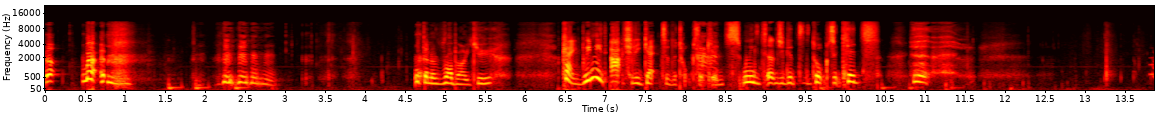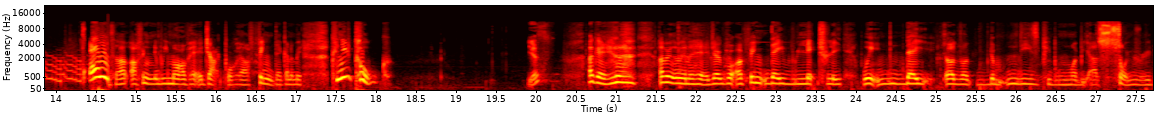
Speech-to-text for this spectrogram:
No, right. I'm gonna rob on you. Okay, we need to actually get to the toxic kids. We need to actually get to the toxic kids. Oh, that I think we might have hit a jackpot. I think they're gonna be. Can you talk? Yes? Okay, I think we're gonna hit a jackpot. I think they literally, we, they, uh, the, the, these people might be uh, so rude.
